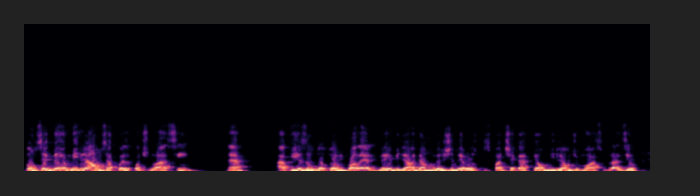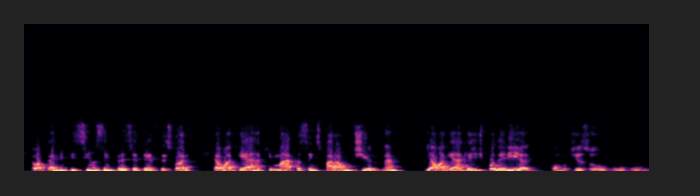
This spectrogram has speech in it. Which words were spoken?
Vão ser meio milhão se a coisa continuar assim, né? Avisa o doutor Nicoleles, meio milhão ainda é um número generoso, porque isso pode chegar até um milhão de mortos no Brasil. É uma carnificina sem precedentes da história. É uma guerra que mata sem disparar um tiro, né? E é uma guerra que a gente poderia, como diz o, o, o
